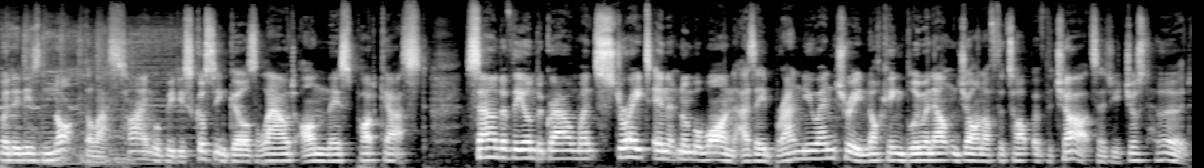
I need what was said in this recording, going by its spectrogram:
but it is not the last time we'll be discussing Girls Aloud on this podcast. Sound of the Underground went straight in at number one as a brand new entry, knocking Blue and Elton John off the top of the charts, as you just heard.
